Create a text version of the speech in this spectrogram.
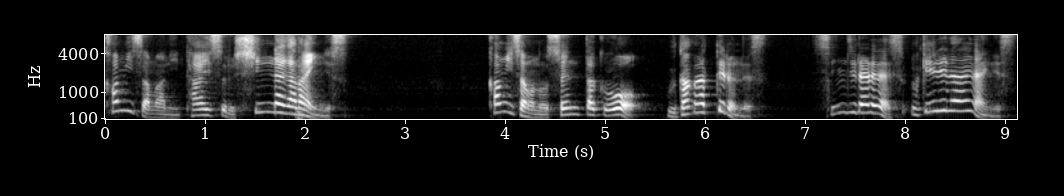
神様に対する信頼がないんです。神様の選択を疑ってるんです。信じられないです。受け入れられないんです。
